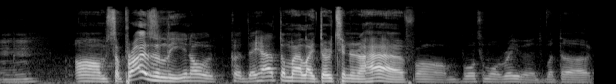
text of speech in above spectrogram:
Mm-hmm. Um, surprisingly, you know, because they had them at like 13 and a half, um, Baltimore Ravens, but the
